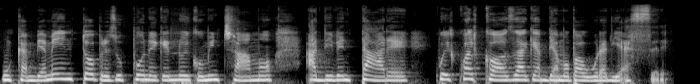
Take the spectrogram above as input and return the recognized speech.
un cambiamento, presuppone che noi cominciamo a diventare quel qualcosa che abbiamo paura di essere.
